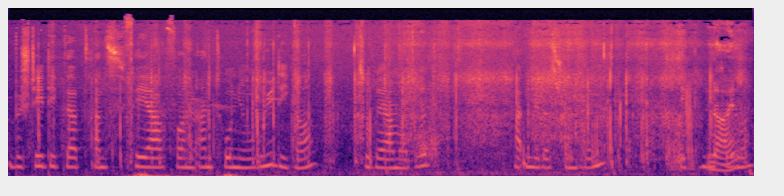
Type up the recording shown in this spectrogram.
bestätigter Transfer von Antonio Rüdiger zu Real Madrid. Hatten wir das schon drin? Nein.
